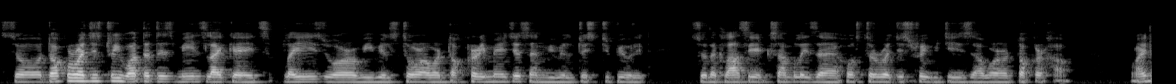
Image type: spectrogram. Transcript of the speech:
so Docker registry, what that is means like uh, it's a place where we will store our Docker images and we will distribute it. So the classic example is a hosted registry, which is our Docker Hub, right?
